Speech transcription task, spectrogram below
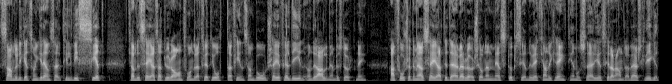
sannolikhet som gränsar till visshet, kan det sägas att uran-238 finns ombord, säger Fälldin under allmän bestörtning. Han fortsätter med att säga att det därmed rör sig om den mest uppseendeväckande kränkningen mot Sverige sedan andra världskriget.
